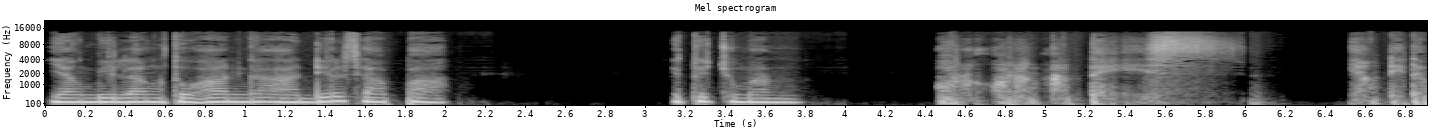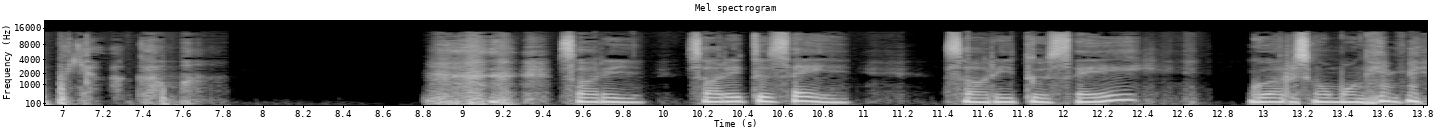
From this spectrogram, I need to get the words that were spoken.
Yang bilang Tuhan gak adil siapa? Itu cuman orang-orang ateis yang tidak punya agama. Sorry sorry to say. Sorry to say gue harus ngomong ini.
